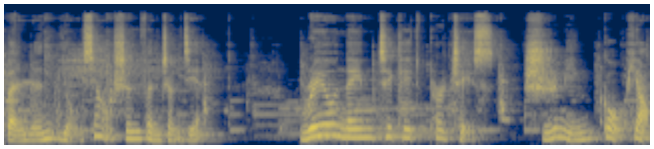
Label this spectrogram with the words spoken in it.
本人有效身份证件。 Real name ticket purchase 实名购票。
